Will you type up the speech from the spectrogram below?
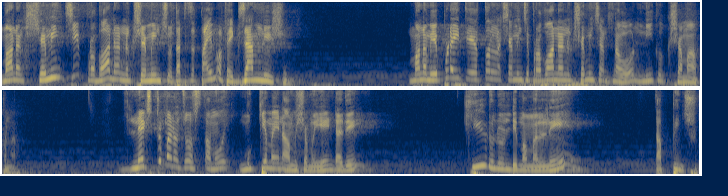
మనం క్షమించి ప్రభా నన్ను క్షమించు. That is the time of examination మనం ఎప్పుడైతే ఇతరులను క్షమించి ప్రభా నన్ను క్షమించి అంటున్నావో నీకు క్షమాపణ. నెక్స్ట్ మనం చూస్తాము ముఖ్యమైన అంశము ఏంటది? కీడు నుండి మమ్మల్ని తప్పించు.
